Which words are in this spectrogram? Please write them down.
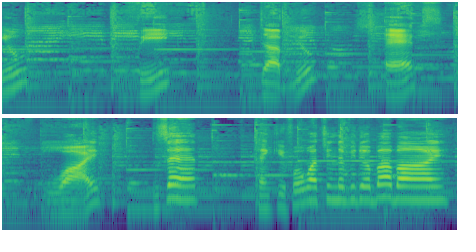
U V W X Y Z Thank you for watching the video. Bye bye.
